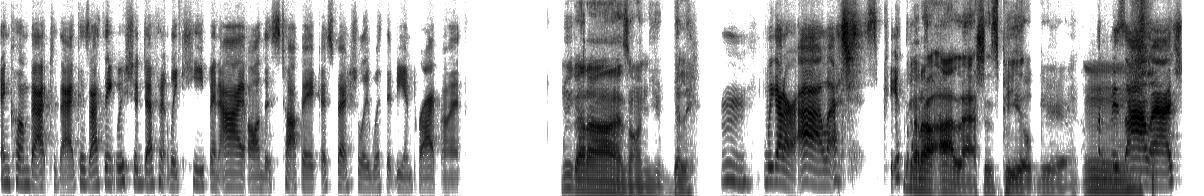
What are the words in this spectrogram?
And come back to that because I think we should definitely keep an eye on this topic, especially with it being Pride Month. We got our eyes on you, Billie. Mm, we got our eyelashes peeled. We got our eyelashes peeled, girl. Miss Mm. Eyelash.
